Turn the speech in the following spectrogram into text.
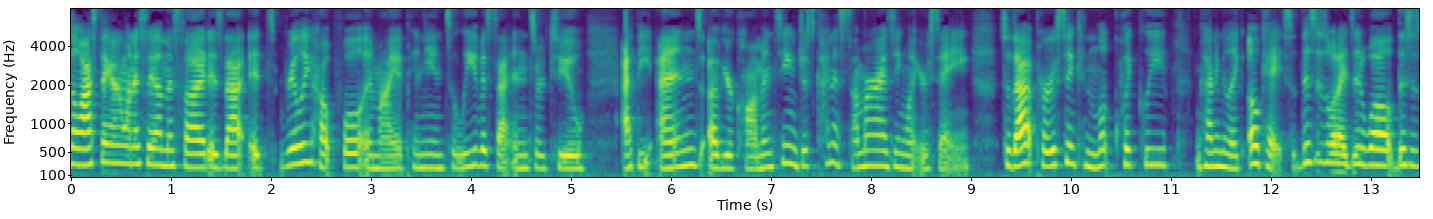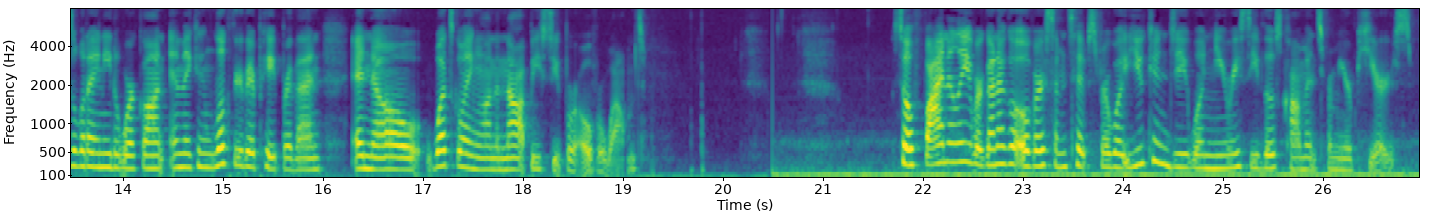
The last thing I want to say on this slide is that it's really helpful, in my opinion, to leave a sentence or two at the end of your commenting, just kind of summarizing what you're saying. So that person can look quickly and kind of be like, okay, so this is what I did well, this is what I need to work on, and they can look through their paper then and know what's going on and not be super overwhelmed. So finally, we're going to go over some tips for what you can do when you receive those comments from your peers.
